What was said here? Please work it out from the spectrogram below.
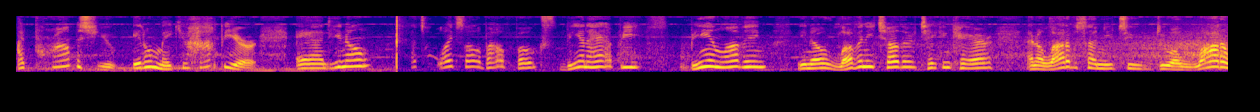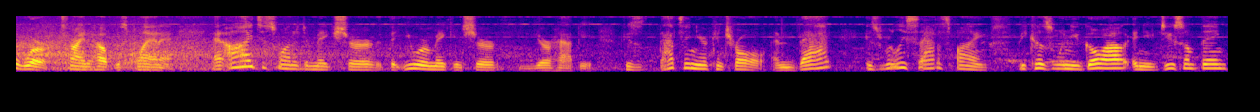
I promise you, it'll make you happier. And you know, that's what life's all about, folks. Being happy, being loving, you know, loving each other, taking care. And a lot of us on YouTube do a lot of work trying to help this planet. And I just wanted to make sure that you were making sure you're happy because that's in your control. And that is really satisfying because when you go out and you do something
